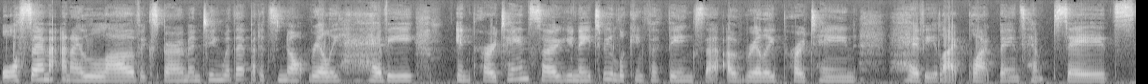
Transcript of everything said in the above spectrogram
awesome and I love experimenting with it, but it's not really heavy in protein. So you need to be looking for things that are really protein heavy, like black beans, hemp seeds,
